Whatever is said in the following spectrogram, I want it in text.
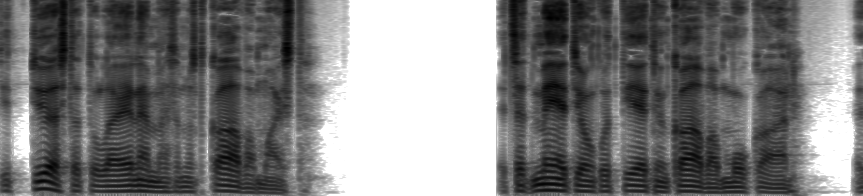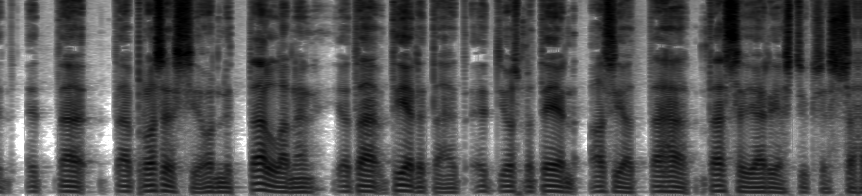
siitä työstä tulee enemmän semmoista kaavamaista. Että sä et meet jonkun tietyn kaavan mukaan, että et tämä prosessi on nyt tällainen, ja tää, tiedetään, että et jos mä teen asiat tähän, tässä järjestyksessä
